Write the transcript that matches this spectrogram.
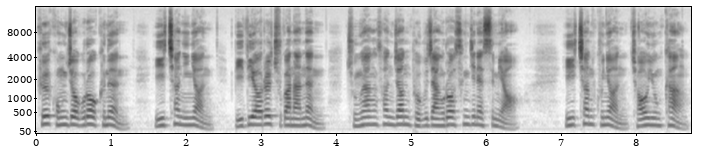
그 공적으로 그는 2002년 미디어를 주관하는 중앙선전 부부장으로 승진했으며 2009년 저윤캉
